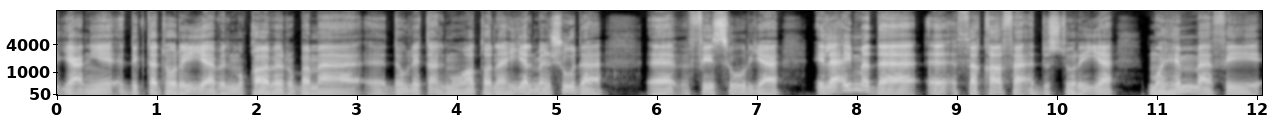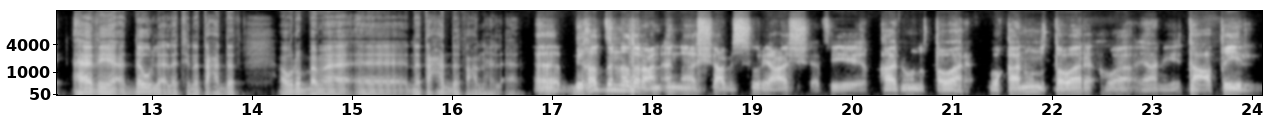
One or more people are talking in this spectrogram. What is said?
يعني الدكتاتورية بالمقابل ربما دولة المواطنة هي المنشودة آه، في سوريا. إلى أي مدى آه، الثقافة الدستورية مهمة في هذه الدولة التي نتحدث أو ربما آه، نتحدث عنها الآن. بغض النظر عن أن الشعب السوري عاش في قانون الطوارئ وقانون الطوارئ هو يعني تعطيل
